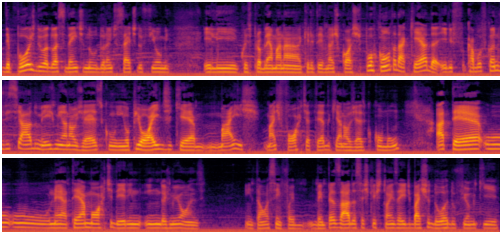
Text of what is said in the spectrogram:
depois do, do acidente no, durante o set do filme, ele. Com esse problema na, que ele teve nas costas por conta da queda, ele acabou ficando viciado mesmo em analgésico, em opioide, que é mais, mais forte até do que analgésico comum até o, o né, até a morte dele em, em 2011. Então, assim, foi bem pesado essas questões aí de bastidor do filme que,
